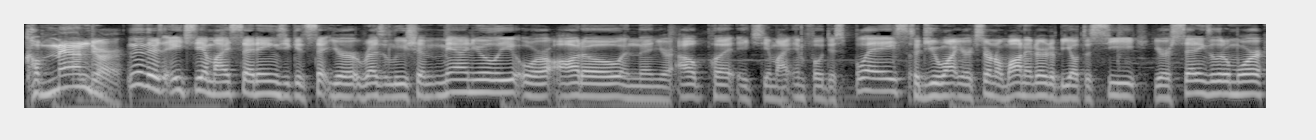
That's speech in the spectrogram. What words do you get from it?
commander. And then there's HDMI settings. You can set your resolution manually or auto and then your output HDMI info display. So do you want your external monitor to be able to see your settings a little more?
